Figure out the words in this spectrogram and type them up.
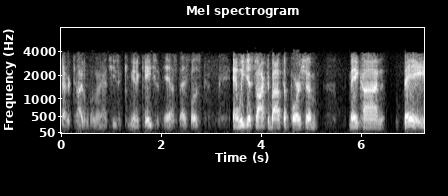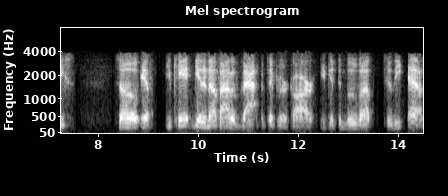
better title than that. She's a communications yeah specialist. And we just talked about the Porsche Macan base. So if you can't get enough out of that particular car, you get to move up to the S.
